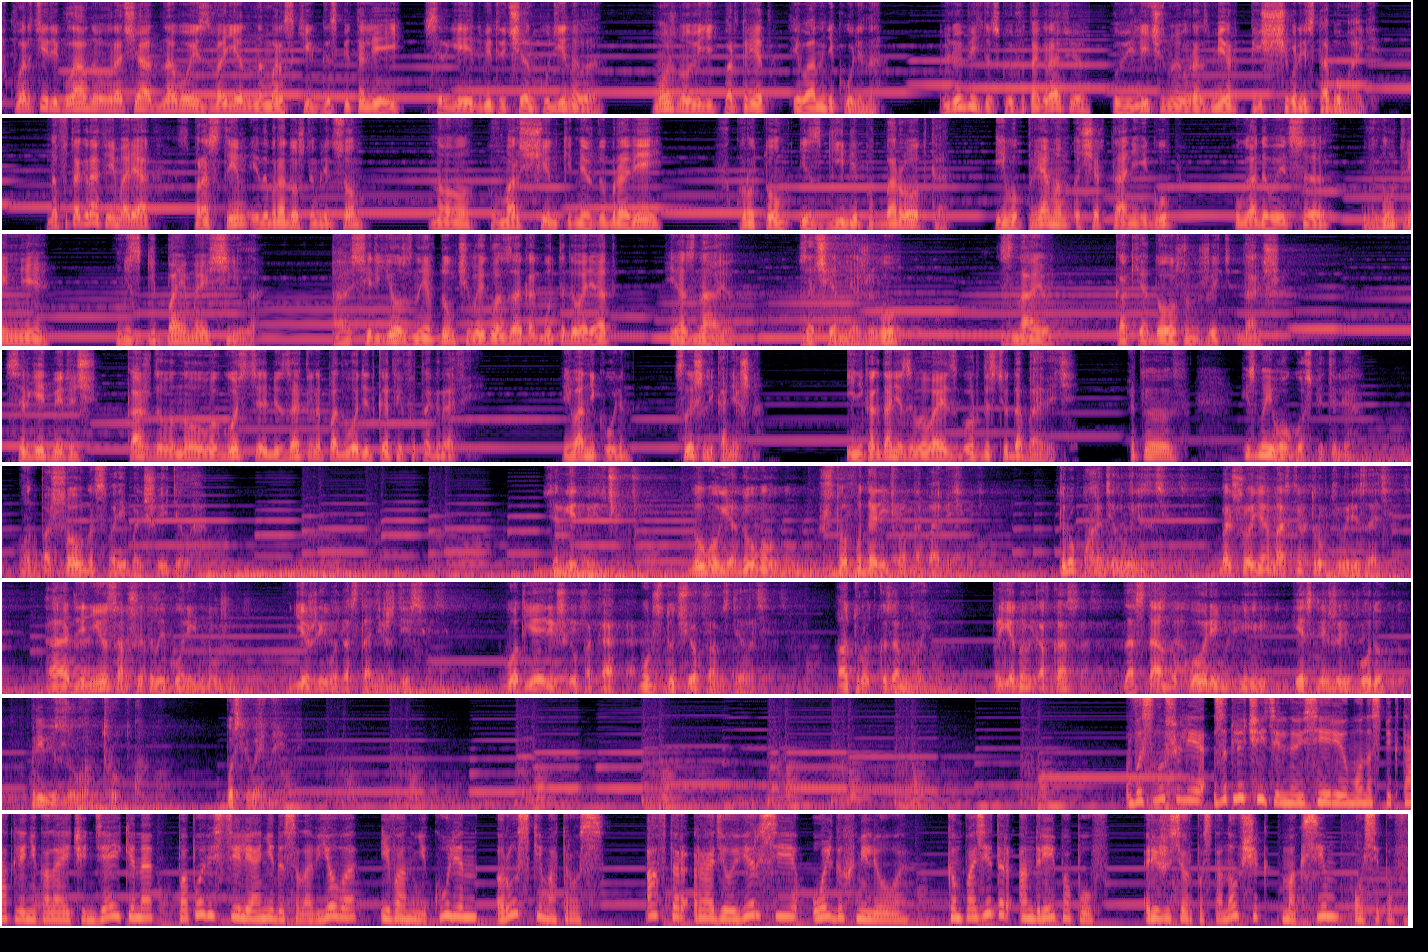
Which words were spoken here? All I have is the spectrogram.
в квартире главного врача одного из военно-морских госпиталей Сергея Дмитриевича Анкудинова можно увидеть портрет Ивана Никулина. Любительскую фотографию, увеличенную в размер пищевого листа бумаги. На фотографии моряк с простым и добродушным лицом, но в морщинке между бровей, в крутом изгибе подбородка и в упрямом очертании губ угадывается внутреннее несгибаемая сила. А серьезные вдумчивые глаза как будто говорят «Я знаю, зачем я живу, знаю, как я должен жить дальше». Сергей Дмитриевич каждого нового гостя обязательно подводит к этой фотографии. Иван Никулин. Слышали, конечно. И никогда не забывает с гордостью добавить. Это из моего госпиталя. Он пошел на свои большие дела. Сергей Дмитриевич, думал я, думал, что подарить вам на память. Трубку хотел вырезать. Большой я мастер трубки вырезать. А для нее самшитовый корень нужен. Где же его достанешь здесь? Вот я и решил пока мундштучок вам сделать. А трубка за мной. Приеду на Кавказ, достану корень и, если жив буду, привезу вам трубку. После войны. Вы слушали заключительную серию моноспектакля Николая Чиндяйкина по повести Леонида Соловьева «Иван Никулин. Русский матрос». Автор радиоверсии Ольга Хмелева. Композитор Андрей Попов. Режиссер-постановщик Максим Осипов.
